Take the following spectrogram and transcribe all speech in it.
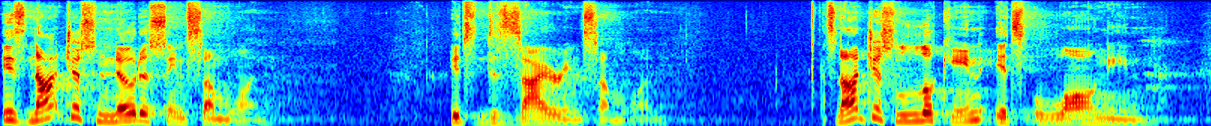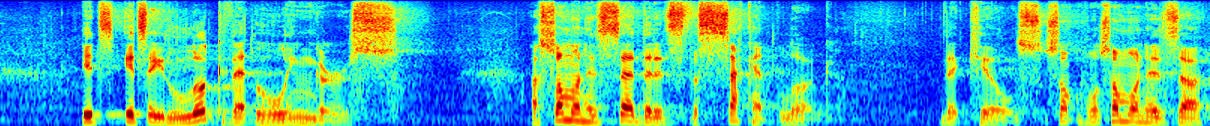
is not just noticing someone, it's desiring someone. It's not just looking, it's longing. It's, it's a look that lingers. Uh, someone has said that it's the second look that kills. Some, someone has uh,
